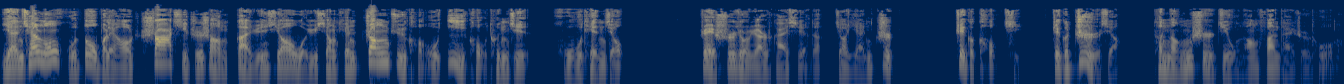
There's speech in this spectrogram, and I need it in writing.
眼前龙虎斗不了，杀气直上干云霄。我欲向天张巨口，一口吞尽胡天骄。这诗就是袁世凯写的，叫严志。这个口气，这个志向，他能是酒囊饭袋之徒吗？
